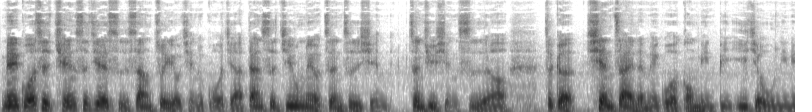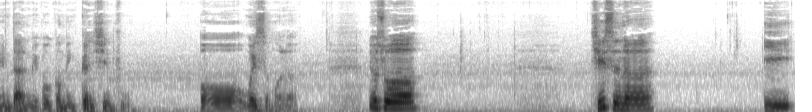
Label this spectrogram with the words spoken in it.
美国是全世界史上最有钱的国家，但是几乎没有政治显证据显示哦。这个现在的美国公民比一九五零年代的美国公民更幸福哦？为什么呢？就是说，其实呢，以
